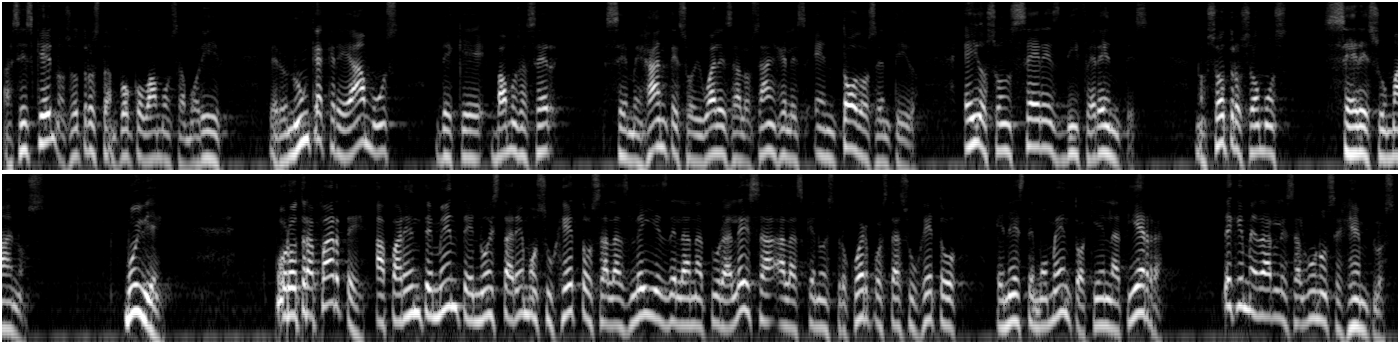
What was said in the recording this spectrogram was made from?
Así es que nosotros tampoco vamos a morir. Pero nunca creamos de que vamos a ser semejantes o iguales a los ángeles en todo sentido. Ellos son seres diferentes. Nosotros somos seres humanos. Muy bien. Por otra parte, aparentemente no estaremos sujetos a las leyes de la naturaleza a las que nuestro cuerpo está sujeto en este momento aquí en la tierra. Déjenme darles algunos ejemplos.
